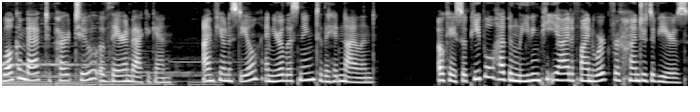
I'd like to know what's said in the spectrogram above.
Welcome back to part two of There and Back Again. I'm Fiona Steele, and you're listening to The Hidden Island. Okay, so people have been leaving PEI to find work for hundreds of years.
